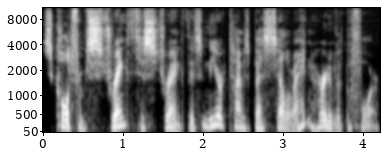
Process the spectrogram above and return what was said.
It's called From Strength to Strength. It's a New York Times bestseller. I hadn't heard of it before.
